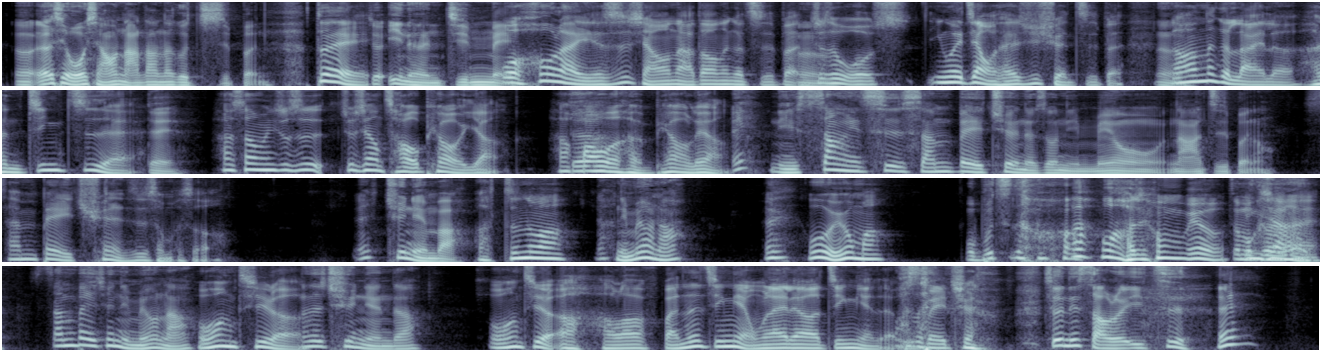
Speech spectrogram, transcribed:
呃，而且我想要拿到那个纸本，对，就印的很精美。我后来也是想要拿到那个纸本，嗯就是我是因为这样我才去选纸本，嗯然后那个来了，很精致哎，对，它上面就是就像钞票一样，它花纹很漂亮。哎、你上一次三倍券的时候，你没有拿纸本哦、三倍券是什么时候哎、去年吧？啊？真的吗？啊你没有拿？哎，我有用吗？我不知道啊，啊，我好像没有怎么可能？三倍券你没有拿？我忘记了，那是去年的、啊，我忘记了啊。好了，反正今年我们来聊聊今年的五倍券。所以你少了一次。哎，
